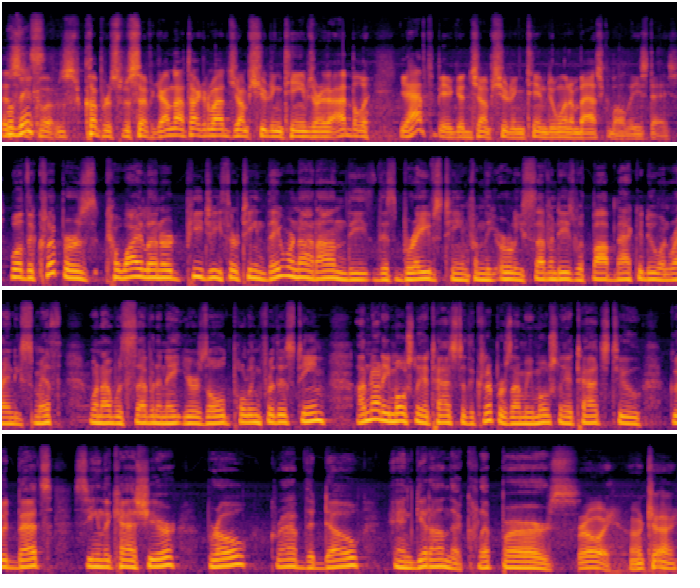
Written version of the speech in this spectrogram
It's the this- Clippers, Clippers specific. I'm not talking about jump shooting teams or anything. I believe you have to be a good jump shooting team to win in basketball these days. Well, the Clippers, Kawhi Leonard, PG 13, they were not on the this Braves team from the early 70s with Bob McAdoo and Randy Smith when I was seven and eight years old pulling for this team. I'm not emotionally attached to the Clippers. I'm emotionally attached to good bets, seeing the cashier, bro, grab the dough, and get on the Clippers. Really? Okay.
